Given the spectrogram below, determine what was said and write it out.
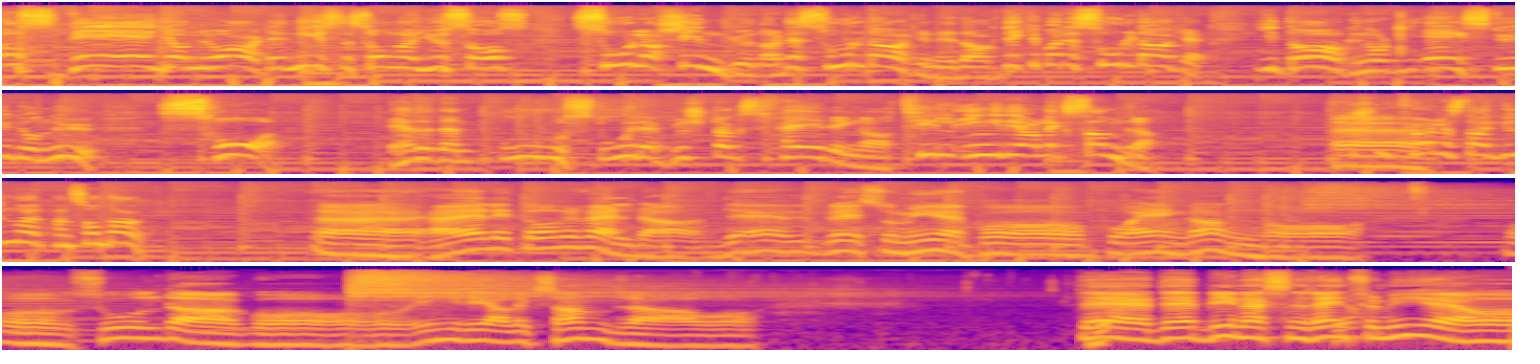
Joss, det er januar. Det er ny sesong av Juss og oss. Sola skinner, Gunnar. Det er soldagen i dag. Det er ikke bare soldagen. I dag, når vi er i studio nå, så er det den o store bursdagsfeiringa til Ingrid Alexandra. Hvordan Eh, føles det, Gunnar, på en sånn dag? eh, jeg er litt overvelda. Det ble så mye på, på en gang. Og, og Soldag og Ingrid Alexandra og det, det blir nesten rent for mye å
